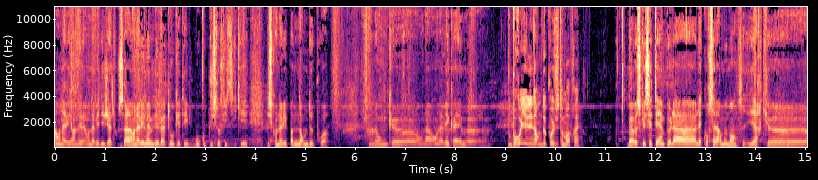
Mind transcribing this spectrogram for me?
On avait, on avait déjà tout ça. On avait même des bateaux qui étaient beaucoup plus sophistiqués puisqu'on n'avait pas de normes de poids. Donc euh, on, a, on avait quand même. Euh, Pourquoi il y a eu des normes de poids justement après? Bah parce que c'était un peu la, la course à l'armement, c'est-à-dire que euh,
